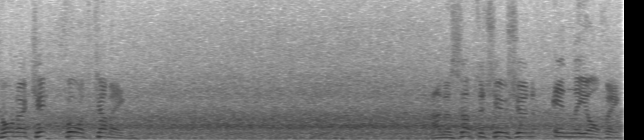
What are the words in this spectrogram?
Corner kick forthcoming. And a substitution in the offing.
